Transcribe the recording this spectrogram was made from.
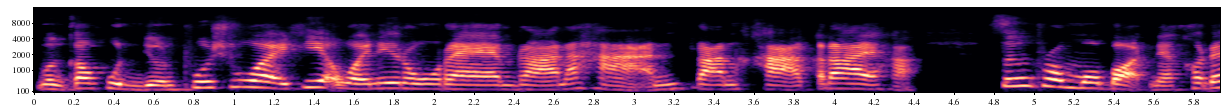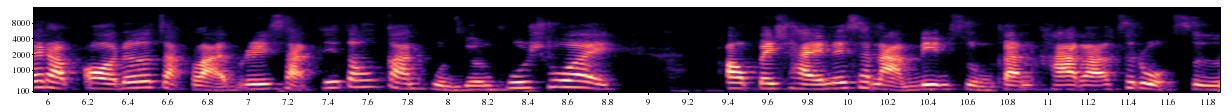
เหมือนกับหุ่นยนต์ผู้ช่วยที่เอาไว้ในโรงแรมร้านอาหารร้านค้าก็ได้ค่ะ ซึ่ง Promobot เนี่ยเขาได้รับออเดอร์จากหลายบริษัทที่ต้องการหุ่นยนต์ผู้ช่วย เอาไปใช้ในสนามบินศูนย์การค้าร้านสะดวกซื้อ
